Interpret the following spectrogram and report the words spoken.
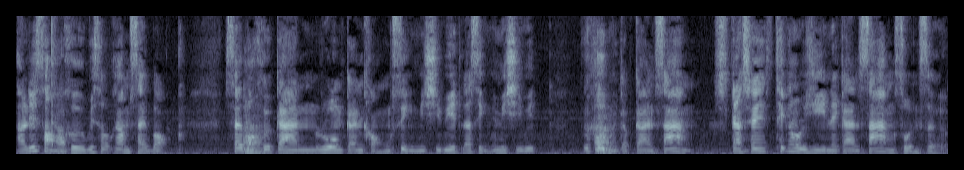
อันที่สองครับคือวิศวกรรม cyborg cyborg อ่าคือการรวมกันของสิ่งมีชีวิตและสิ่งไม่มีชีวิต ก็คืออ่าเหมือนกับการสร้างการใช้เทคโนโลยีในการสร้างส่วนเสริม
